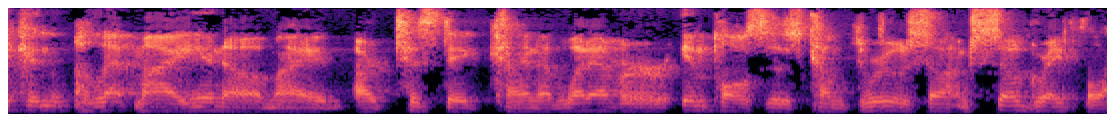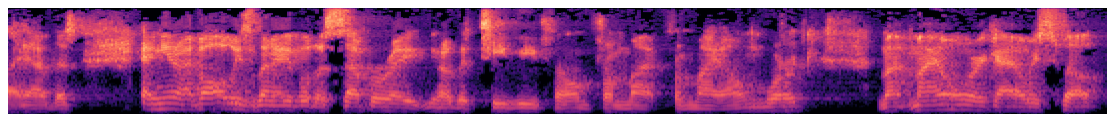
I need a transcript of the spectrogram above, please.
can let my, you know, my artistic kind of whatever impulses come through. So I'm so grateful I have this. And, you know, I've always been able to separate, you know, the TV film from my, from my own work. My, my own work, I always felt,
